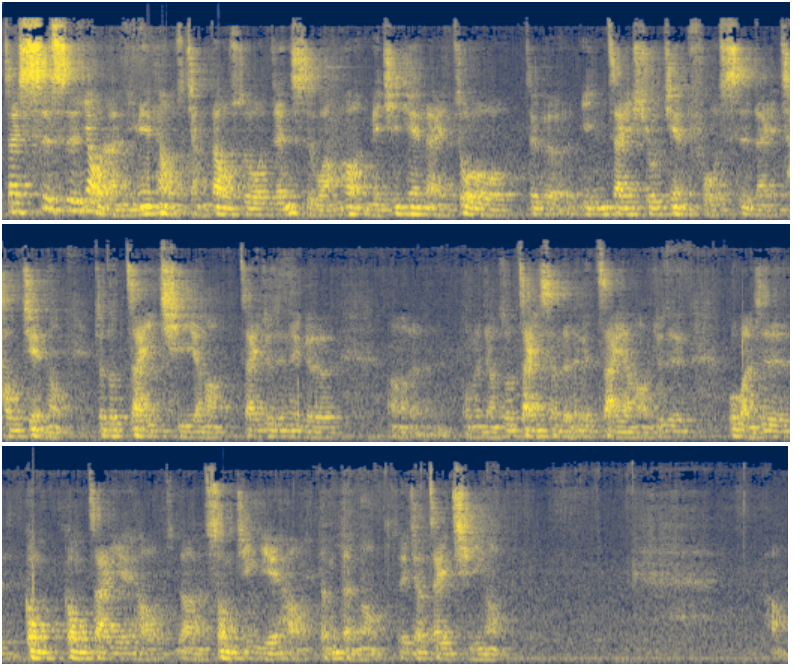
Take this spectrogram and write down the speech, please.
在四事要览里面，他有讲到说，人死亡后每七天来做这个迎斋修建佛事来超荐哦，叫做斋期啊哈，斋就是那个呃，我们讲说斋生的那个斋啊，就是不管是供供斋也好啊，诵经也好等等哦，所以叫斋期哦。好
